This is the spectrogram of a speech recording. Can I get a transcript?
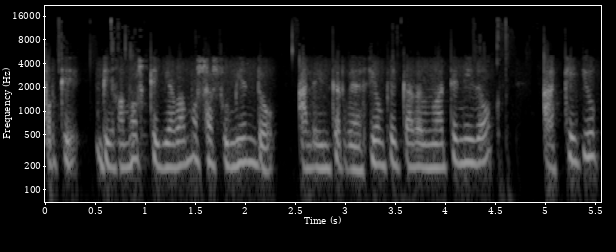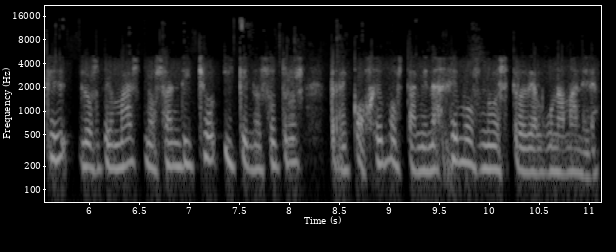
porque digamos que ya vamos asumiendo a la intervención que cada uno ha tenido aquello que los demás nos han dicho y que nosotros recogemos también, hacemos nuestro de alguna manera.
